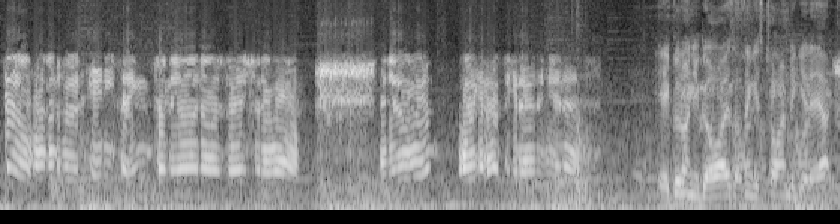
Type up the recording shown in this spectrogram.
still haven't heard anything from the ionisation alarm. And you know what? I'm going to have to get out of here now. Yeah, good on you guys. I think it's time to get out. You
